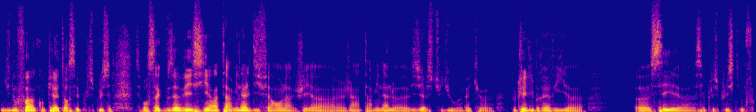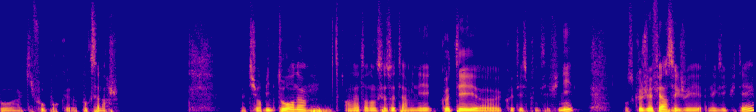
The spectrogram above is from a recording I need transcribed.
il nous faut un compilateur C++. C'est pour ça que vous avez ici un terminal différent. Là, j'ai un terminal Visual Studio avec toutes les librairies C, C++ qu'il faut, qu'il faut pour que, pour que ça marche. La turbine tourne. En attendant que ça soit terminé, côté, côté Spring, c'est fini ce que je vais faire, c'est que je vais l'exécuter.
